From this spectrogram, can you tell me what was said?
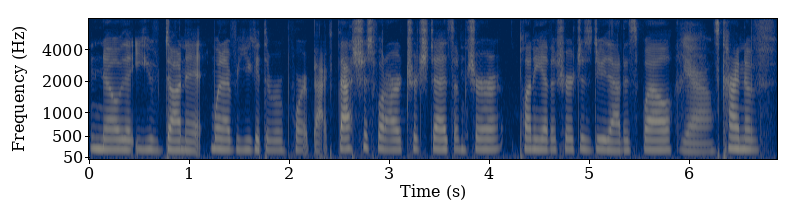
know that you've done it whenever you get the report back. That's just what our church does. I'm sure plenty other churches do that as well. Yeah. It's kind of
